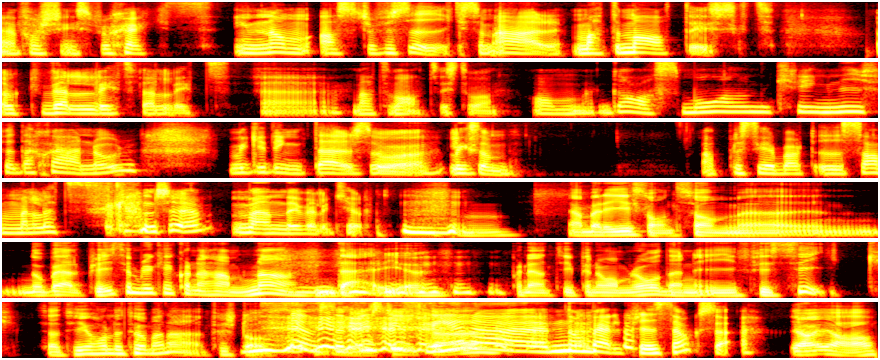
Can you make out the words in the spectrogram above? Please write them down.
eh, forskningsprojekt inom astrofysik som är matematiskt och väldigt, väldigt eh, matematiskt då, om gasmoln kring nyfödda stjärnor. Vilket inte är så liksom, applicerbart i samhället kanske. Men det är väldigt kul. Mm. Ja, men det är ju sånt som eh, Nobelprisen brukar kunna hamna där ju. På den typen av områden i fysik. Så att vi håller tummarna förstås. Ja, sen finns det ju flera Nobelpris också. Ja, ja.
